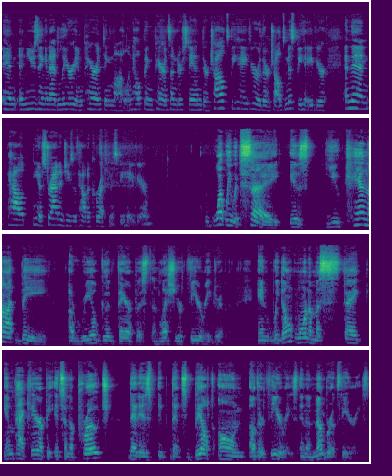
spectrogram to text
And, and using an Adlerian parenting model and helping parents understand their child's behavior or their child's misbehavior, and then how, you know, strategies with how to correct misbehavior. What we would say is you cannot be a real good therapist unless you're theory driven. And we don't want to mistake impact therapy. It's an approach that is that's built on other theories and a number of theories.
